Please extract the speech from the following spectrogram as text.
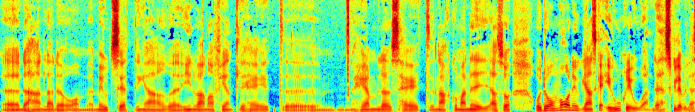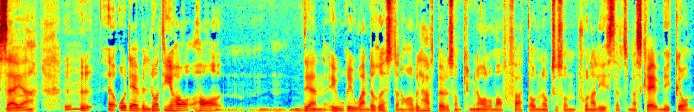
Eh, det handlade om motsättningar, eh, invandrarfientlighet, eh, hemlöshet, narkomani. Alltså, och de var nog ganska oroande skulle jag vilja säga. Mm. Och det är väl någonting jag har, har den oroande rösten har jag väl haft både som kriminalromanförfattare men också som journalist eftersom jag skrev mycket om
